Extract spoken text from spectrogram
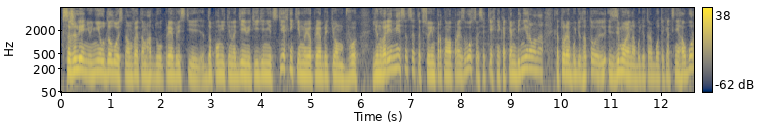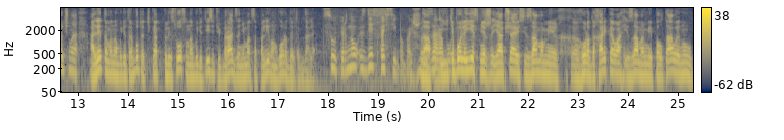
К сожалению, не удалось нам в этом году приобрести дополнительно 9 единиц техники. Мы ее приобретем в январе месяце. Это все импортного производства, вся техника комбинирована, которая будет готова. Зимой она будет работать как снегоуборочная, а летом она будет работать как пылесос. Она будет ездить, убирать, заниматься поливом города и так далее. Супер. Ну, здесь спасибо большое Да, за и работу. тем более есть, я общаюсь и с замами города Харькова, и с замами Полтавы. Ну,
